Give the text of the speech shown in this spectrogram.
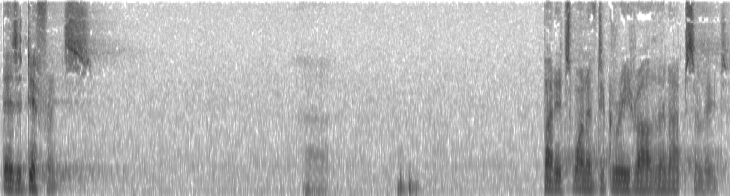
there's a difference. Uh, but it's one of degree rather than absolute.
